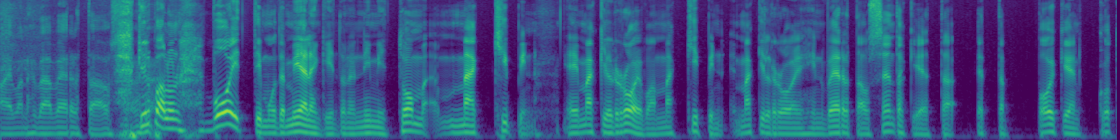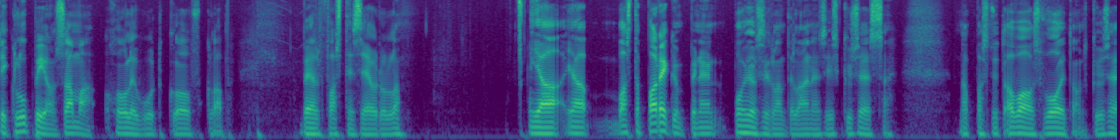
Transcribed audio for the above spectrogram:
aivan hyvä vertaus. Kilpailun voitti muuten mielenkiintoinen nimi Tom McKippin. Ei McIlroy, vaan McKippin. McIlroyhin vertaus sen takia, että, että poikien kotiklubi on sama Hollywood Golf Club Belfastin seudulla. Ja, ja vasta parikymppinen pohjoisirlantilainen siis kyseessä nappasi nyt avausvoiton. Kyllä se,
